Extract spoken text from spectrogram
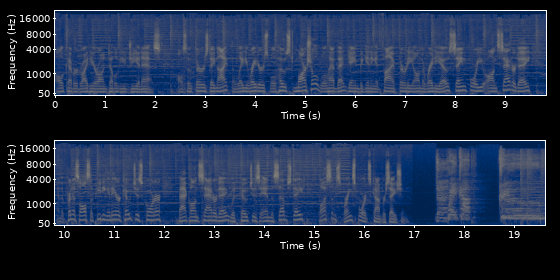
all covered right here on WGNS. Also Thursday night, the Lady Raiders will host Marshall. We'll have that game beginning at 5:30 on the radio. Same for you on Saturday, and the Prentice Allsup Heating and Air Coaches Corner back on Saturday with coaches in the sub-state, plus some spring sports conversation. Wake Up Crew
